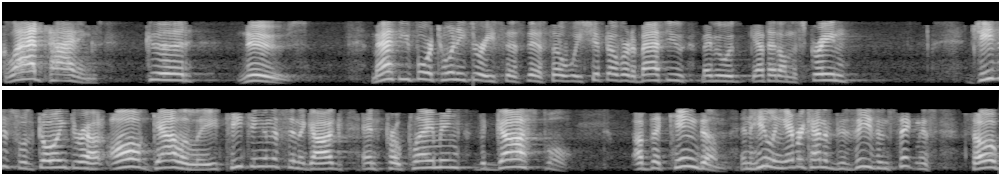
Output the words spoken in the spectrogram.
glad tidings, good news. Matthew 4.23 says this. So we shift over to Matthew. Maybe we got that on the screen. Jesus was going throughout all Galilee, teaching in the synagogue and proclaiming the gospel of the kingdom and healing every kind of disease and sickness. So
